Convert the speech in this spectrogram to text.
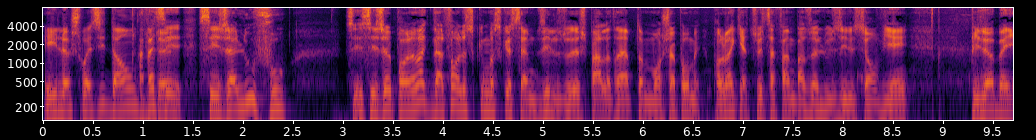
et il a choisi donc. En fait, c'est jaloux fou. C'est probablement que dans le fond, là, moi, ce que ça me dit, je parle à travers mon chapeau, mais probablement qu'il a tué sa femme par jalousie, si on vient. Puis là, ben,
